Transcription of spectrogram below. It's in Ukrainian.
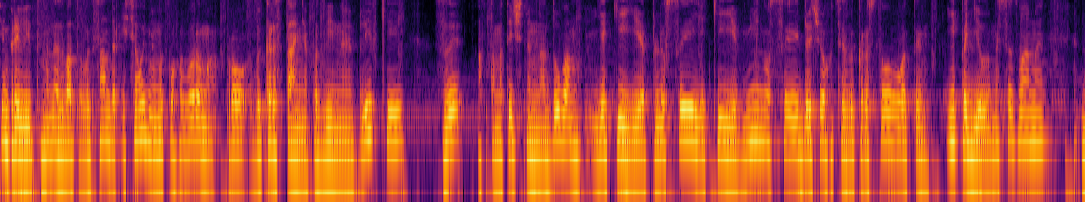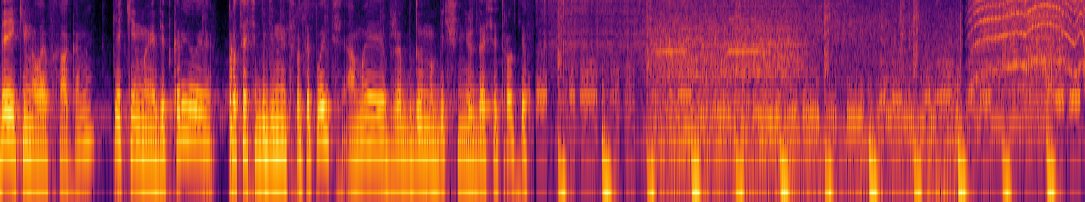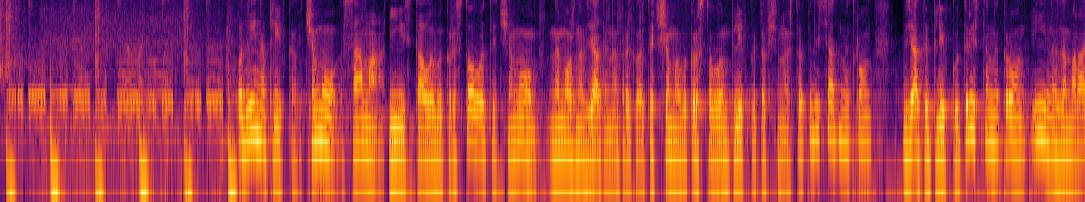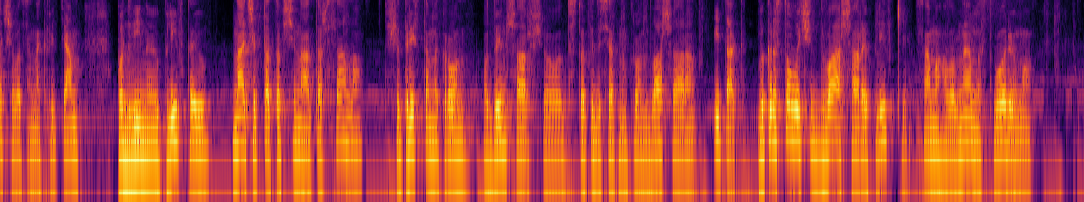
Всім привіт! Мене звати Олександр, і сьогодні ми поговоримо про використання подвійної плівки з автоматичним надувом, які є плюси, які є мінуси, для чого це використовувати. І поділимося з вами деякими лайфхаками, які ми відкрили в процесі будівництва теплиць, а ми вже будуємо більше ніж 10 років. Подвійна плівка. Чому саме її стали використовувати? Чому не можна взяти, наприклад, якщо ми використовуємо плівку товщиною 150 мікрон, взяти плівку 300 мікрон і не заморачуватися накриттям подвійною плівкою, начебто товщина та ж сама. Що 300 мікрон один шар, що 150 мікрон два шара. І так, використовуючи два шари плівки, саме головне, ми створюємо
